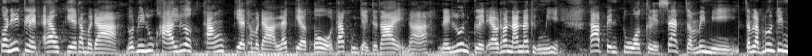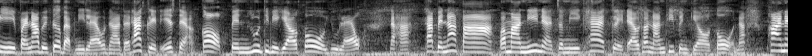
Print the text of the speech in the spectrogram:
ตัวนี้เกรด L เกียร์ธรรมดารถมีลูกค้าเลือกทั้งเกียร์ธรรมดาและเกียร์โต ถ้าคุณอยากจะได้นะคะในรุ่นเกรด L เท่านั้นนะถึงมี ถ้าเป็นตัวเกรด Z จะไม่มีสำหรับรุ่นที่มีไฟหน้าเบรกเตอร์แบบนี้แล้วนะแต่ถ้าเกรด S เนี่ยก็เป็นรุ่นที่มีเกียร์ออโต้อยู่แล้วนะคะถ้าเป็นหน้าตาประมาณนี้เนี่ยจะมีแค่เกรด L เท่านั้นที่เป็นเกียร์ออโต้นะภายใน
